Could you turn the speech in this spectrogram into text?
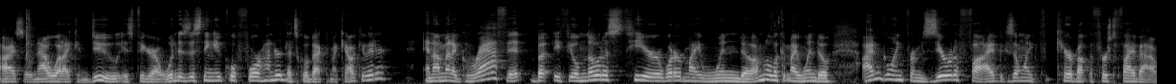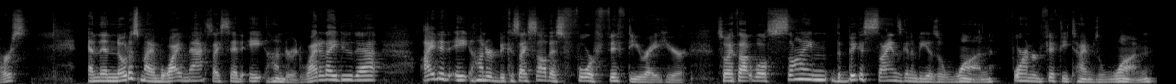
All right, so now what I can do is figure out when does this thing equal 400? Let's go back to my calculator and I'm going to graph it. But if you'll notice here, what are my window? I'm going to look at my window. I'm going from zero to five because I only care about the first five hours. And then notice my Y max, I said 800. Why did I do that? I did 800 because I saw this 450 right here. So I thought, well, sine, the biggest sine is going to be as a 1, 450 times 1.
